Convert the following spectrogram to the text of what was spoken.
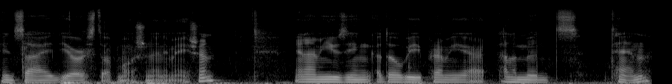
inside your stop motion animation. And I'm using Adobe Premiere Elements 10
